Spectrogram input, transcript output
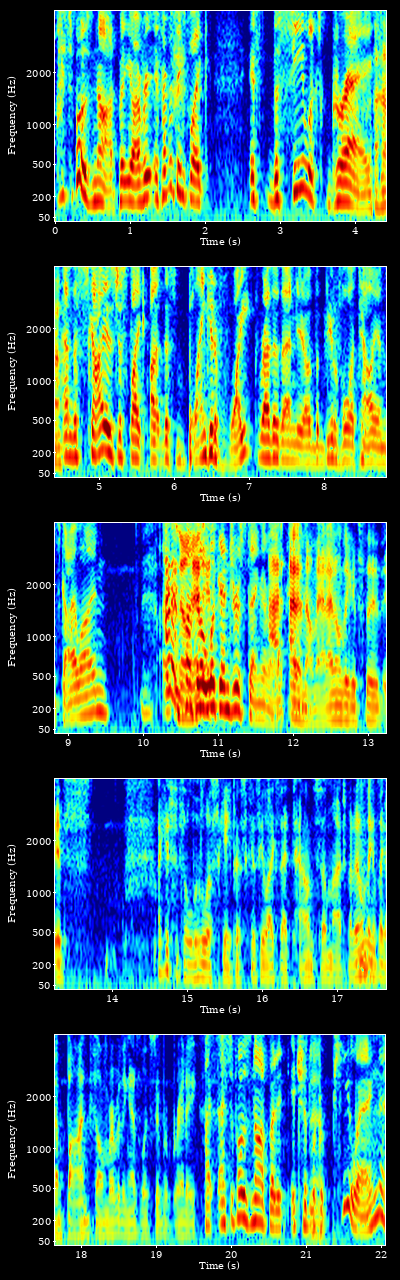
I suppose not, but you know, every, if everything's like, if the sea looks gray Uh-huh. and the sky is just like uh, this blanket of white rather than you know the beautiful Italian skyline, I don't it's know, not man. going to look interesting. I, I don't know, man. I don't think it's the it's. I guess it's a little escapist because he likes that town so much, but I don't think it's like a Bond film where everything has to look super pretty. I, I suppose not, but it, it should look appealing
